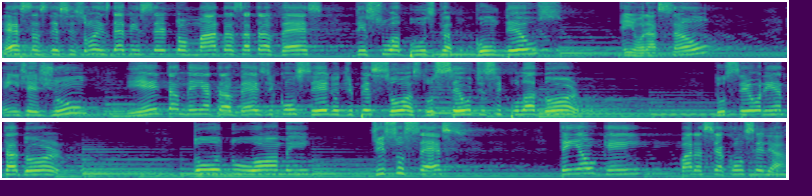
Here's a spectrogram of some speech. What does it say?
Essas decisões devem ser tomadas através de sua busca com Deus em oração, em jejum e em também através de conselho de pessoas, do seu discipulador, do seu orientador. Todo homem de sucesso tem alguém para se aconselhar,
